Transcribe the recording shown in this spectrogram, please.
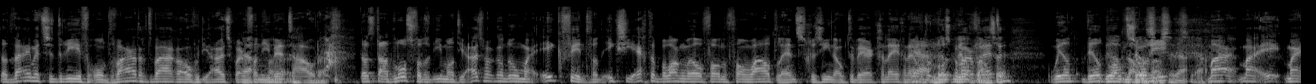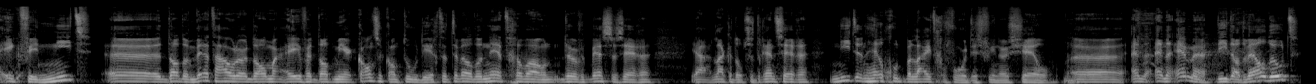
dat wij met z'n drieën verontwaardigd waren over die uitspraak Ja, van die wethouder. Dat staat los van dat iemand die uitspraak kan doen. Maar ik vind, want ik zie echt het belang wel van, van Wildlands... gezien ook de werkgelegenheid Ja, van de. Wild, Wildland, sorry. ja. Maar, maar, ik- maar ik vind niet eh, dat een wethouder dan maar even dat meer kansen kan toedichten. Terwijl er net gewoon, durf ik best te zeggen... Ja, laat ik het op zijn drent zeggen, niet een heel goed beleid gevoerd is financieel. Eh, en, en de Emmen die dat wel doet,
